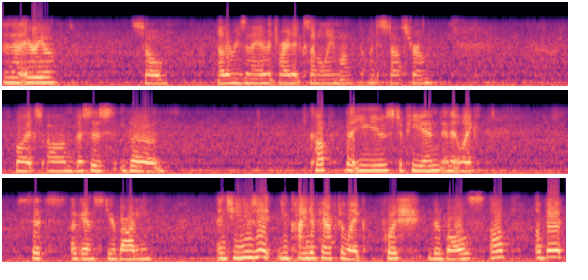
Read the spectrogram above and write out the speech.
in that area. So Another reason I haven't tried it because I'm only on, on testosterone. But um, this is the cup that you use to pee in, and it like sits against your body. And to use it, you kind of have to like push the balls up a bit,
